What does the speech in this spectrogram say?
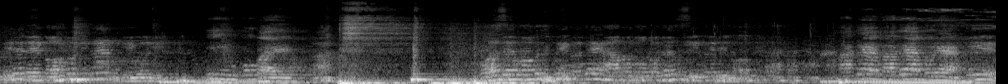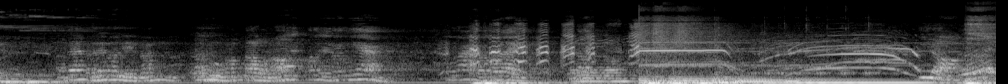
เป็นเด็กก่อนก็ที่นั่งอยู่เลยนี่อยู่เข้าไปขอเสียงมองก็ถึงก็ได้หาประตูมาทั้งสี่เลยที่สองพาแก้มพาแก้มมือเนี่ยที่ได้มาได้มาเรียน น้ำน้ำดูน้ำเต่าเนาะต้องเห็นตรงเนี้ยมากกว่าอะไรพี่ดอกเอ้ย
